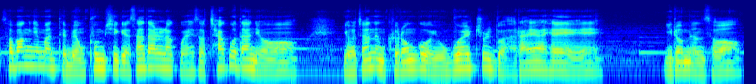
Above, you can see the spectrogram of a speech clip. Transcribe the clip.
서방님한테 명품 시계 사달라고 해서 차고 다녀. 여자는 그런 거 요구할 줄도 알아야 해. 이러면서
